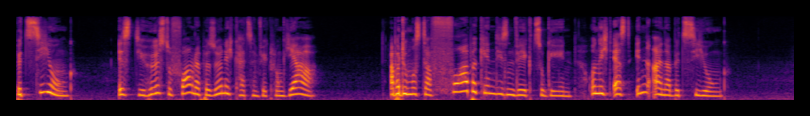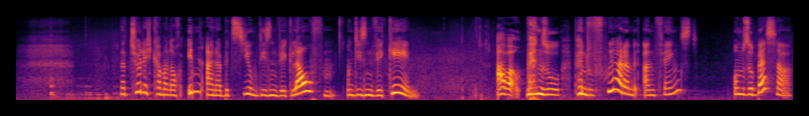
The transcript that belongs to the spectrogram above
Beziehung ist die höchste Form der Persönlichkeitsentwicklung, ja. Aber du musst davor beginnen, diesen Weg zu gehen und nicht erst in einer Beziehung. Natürlich kann man auch in einer Beziehung diesen Weg laufen und diesen Weg gehen. Aber wenn du, wenn du früher damit anfängst, umso besser.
